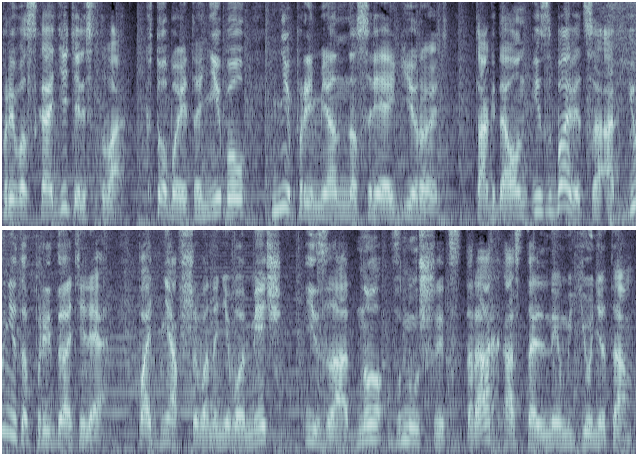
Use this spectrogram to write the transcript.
превосходительство, кто бы это ни был, непременно среагирует. Тогда он избавится от юнита-предателя, поднявшего на него меч, и заодно внушит страх остальным юнитам.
